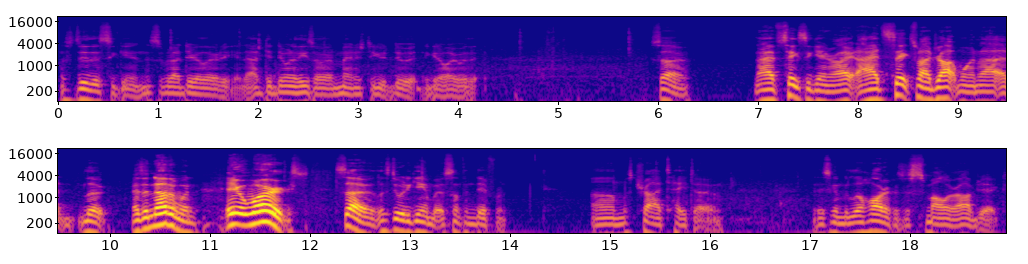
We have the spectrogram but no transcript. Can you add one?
Let's do this again. This is what I did earlier. I did do one of these earlier and managed to do it and get away with it. So, I have six again, right? I had six when I dropped one. I look, there's another one. It works. So let's do it again, but it's something different. Um, let's try Tato. This is gonna be a little harder because it's a smaller object.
